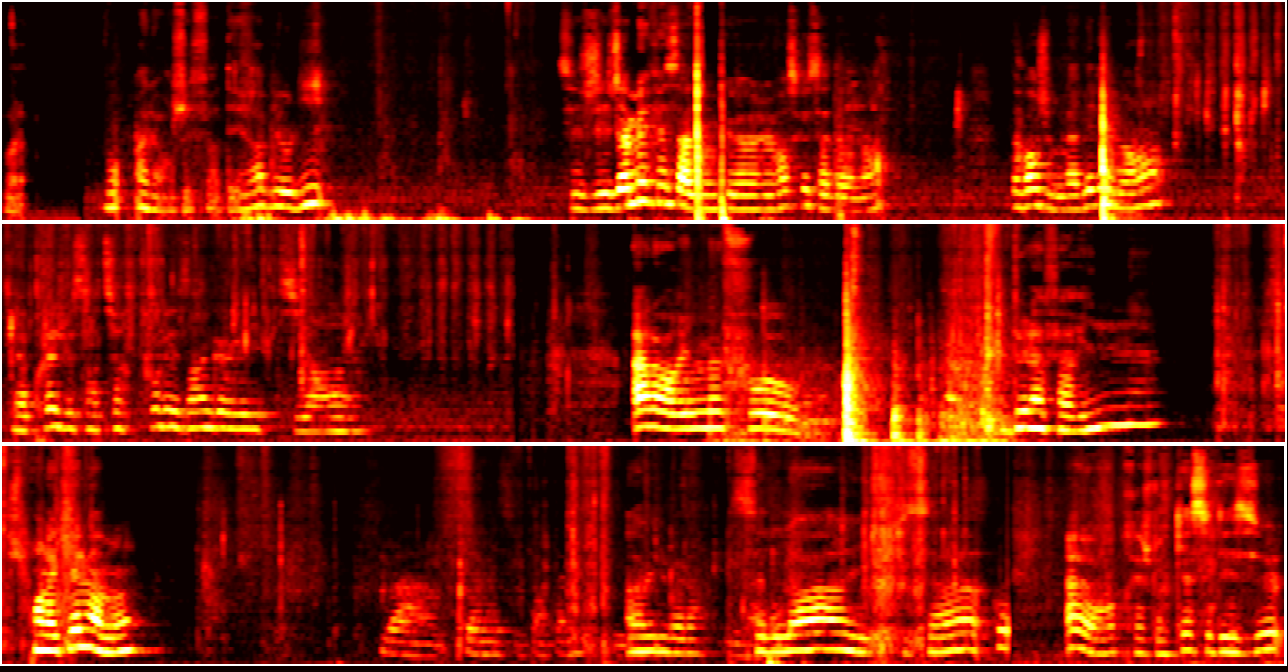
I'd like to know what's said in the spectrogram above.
voilà. Bon, alors je vais faire des raviolis. J'ai jamais fait ça, donc je vais voir ce que ça donne. hein. D'abord, je vais me laver les mains. Et après, je vais sortir tous les ingrédients. Alors, il me faut de la farine. Je prends laquelle, maman? Bah, Ah oui, voilà. Celle-là et puis ça. Alors, après, je dois casser des œufs.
